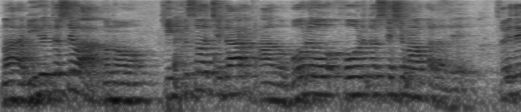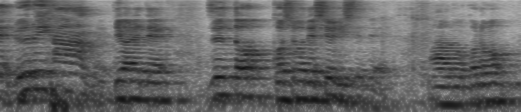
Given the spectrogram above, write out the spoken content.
まあ理由としてはこのキック装置があのボールをホールドしてしまうからでそれでルール違反って言われてずっと故障で修理しててあのこの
